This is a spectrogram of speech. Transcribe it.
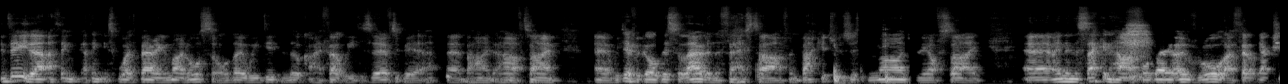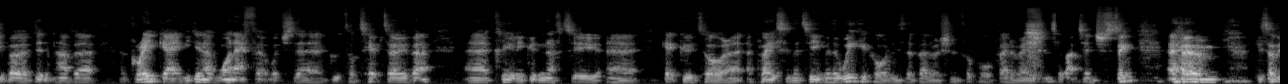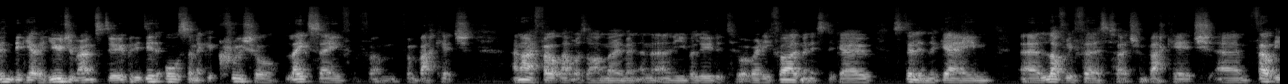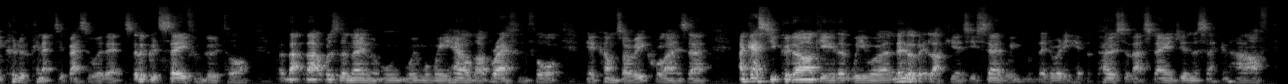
Indeed, uh, I think I think it's worth bearing in mind also. Although we did look, I felt we deserved to be uh, behind at half time. Uh, we did have a goal disallowed in the first half, and Bakic was just marginally offside. Uh, and in the second half, although overall I felt Yakshiboev didn't have a, a, great game, he did have one effort which uh, Guto tipped over. Uh, clearly good enough to uh, get Guto a, a, place in the team of the week, according to the Belarusian Football Federation. So that's interesting. Because um, I didn't think he had a huge amount to do, but he did also make a crucial late save from from Bakic. And I felt that was our moment. And, and you've alluded to already. Five minutes to go, still in the game. Uh, lovely first touch from Bakic. Um, felt he could have connected better with it. Still a good save from Guto. But that, that was the moment when, when we held our breath and thought, here comes our equaliser. I guess you could argue that we were a little bit lucky, as you said. We, they'd already hit the post at that stage in the second half.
